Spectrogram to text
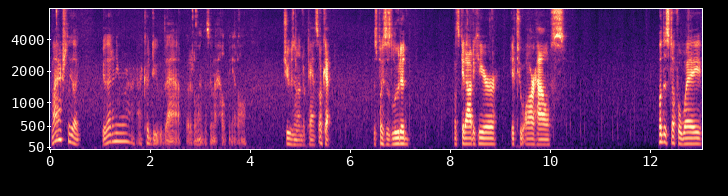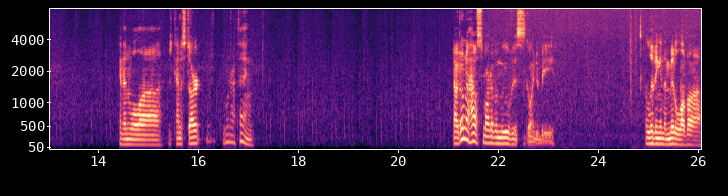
Can I actually like do that anywhere? I could do that, but I don't think that's gonna help me at all. Shoes and underpants. Okay. This place is looted. Let's get out of here. Get to our house. Put this stuff away. And then we'll uh, just kind of start doing our thing. Now, I don't know how smart of a move this is going to be. Living in the middle of a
